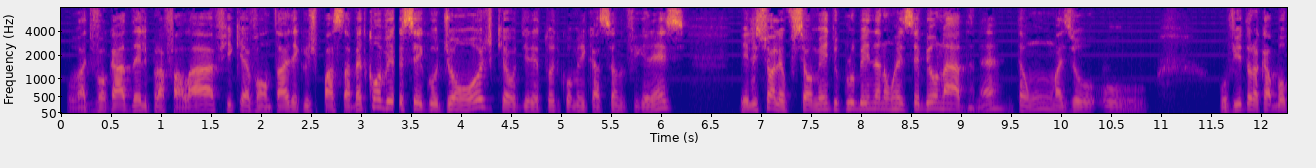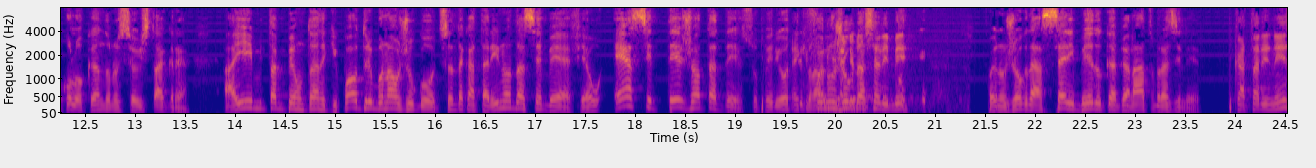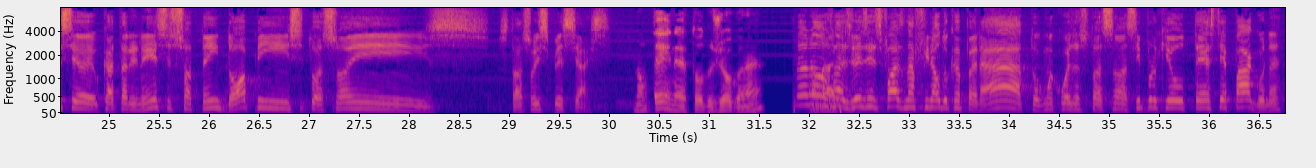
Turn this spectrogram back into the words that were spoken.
o advogado dele para falar, fique à vontade aqui, o espaço está aberto. Conversei com o John hoje, que é o diretor de comunicação do Figueirense, ele disse, olha, oficialmente o clube ainda não recebeu nada, né? Então, mas o, o, o Vitor acabou colocando no seu Instagram. Aí me está me perguntando aqui, qual tribunal julgou? De Santa Catarina ou da CBF? É o STJD, Superior é Tribunal. Que foi no jogo da Série B. Foi no jogo da Série B do Campeonato Brasileiro. Catarinense, o catarinense só tem doping em situações, situações especiais. Não tem, né? Todo jogo, né? Não, não, às vezes eles fazem na final do campeonato, alguma coisa, situação assim, porque o teste é pago, né?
